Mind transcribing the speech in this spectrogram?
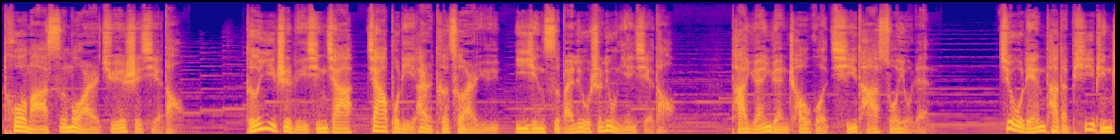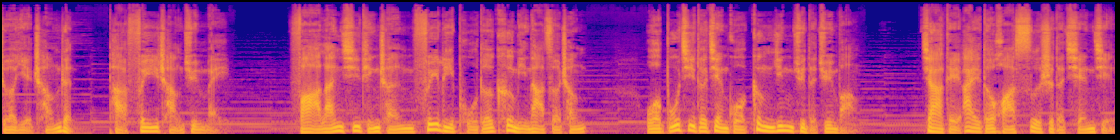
托马斯·莫尔爵士写道：“德意志旅行家加布里埃尔·特策尔于一因四百六十六年写道，他远远超过其他所有人，就连他的批评者也承认他非常俊美。”法兰西廷臣菲利普·德科米纳则称。我不记得见过更英俊的君王。嫁给爱德华四世的前景，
